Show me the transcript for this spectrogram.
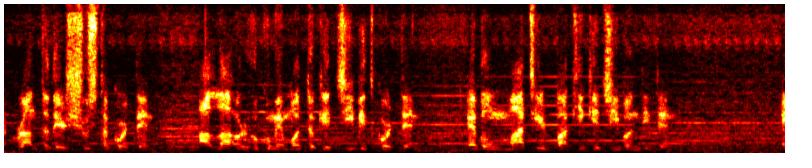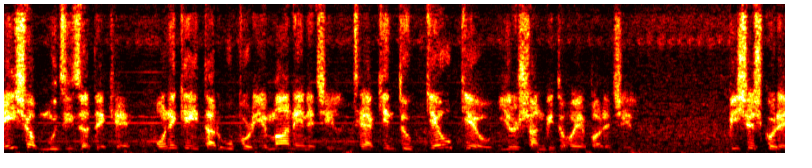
আক্রান্তদের সুস্থ করতেন, আল্লাহর হুকুমে মতকে জীবিত করতেন এবং মাটির পাখিকে জীবন দিতেন। এইসব মুজিজা দেখে অনেকেই তার উপর ইমান এনেছিল, কিন্তু কেউ কেউ ঈর্ষান্বিত হয়ে পড়েছিল। বিশেষ করে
